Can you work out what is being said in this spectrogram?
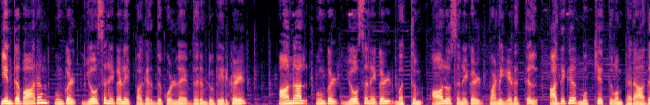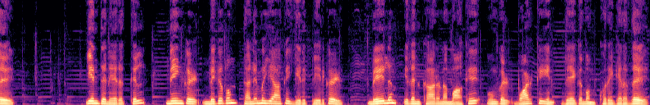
இந்த வாரம் உங்கள் யோசனைகளை பகிர்ந்து கொள்ள விரும்புவீர்கள். ஆனால் உங்கள் யோசனைகள் மற்றும் ஆலோசனைகள் பணியிடத்தில் அதிக முக்கியத்துவம் பெறாது. இந்த நேரத்தில் நீங்கள் மிகவும் தனிமையாக இருப்பீர்கள். மேலும் இதன் காரணமாக உங்கள் வாழ்க்கையின் வேகமும் குறைகிறது.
